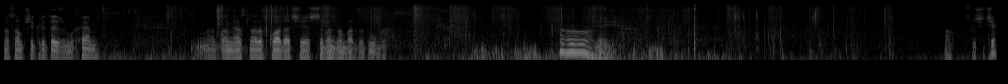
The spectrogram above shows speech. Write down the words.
no są przykryte już mchem. Natomiast no, rozkładać się jeszcze będą bardzo długo. Ojej. O, słyszycie?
